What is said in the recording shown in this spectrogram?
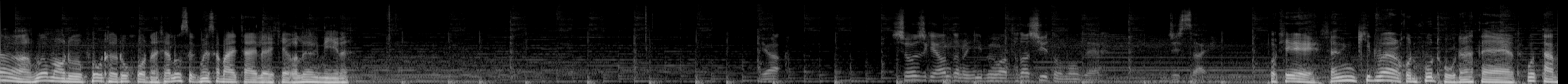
ก็เมื่อมองดูพวกเธอทุกคนนะฉันรู้สึกไม่สบายใจเลยเกี่ยวกับเรื่องนี้นะโอเค ฉันคิดว่าคนพูดถูกนะ แต่พูดตาม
